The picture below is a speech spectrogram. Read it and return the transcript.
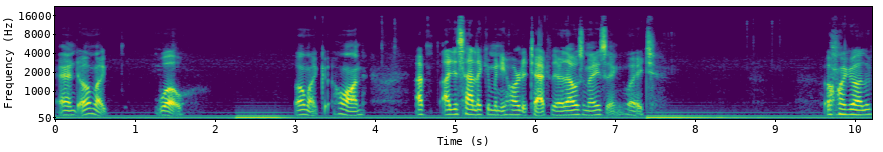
and oh my whoa. Oh my god, hold on. I I just had like a mini heart attack there. That was amazing. Wait. Oh my god, look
